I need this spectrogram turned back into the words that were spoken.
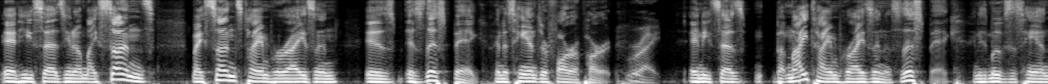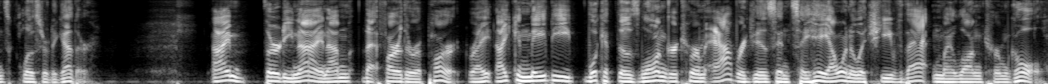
And he says, you know, my son's my son's time horizon is is this big, and his hands are far apart. Right. And he says, but my time horizon is this big, and he moves his hands closer together. I'm 39, I'm that farther apart, right? I can maybe look at those longer term averages and say, hey, I want to achieve that in my long term goal.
